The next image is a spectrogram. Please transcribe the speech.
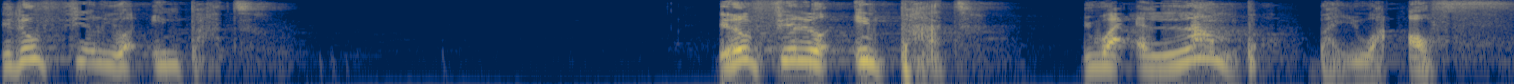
they don't feel your impact. They don't feel your impact. You are a lamp, but you are off.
